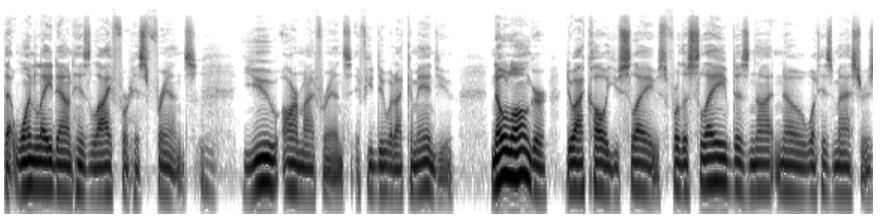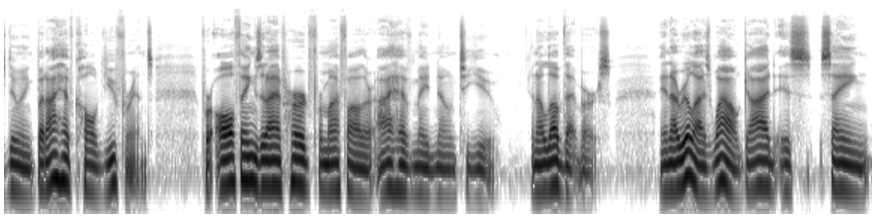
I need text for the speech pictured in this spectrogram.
that one lay down his life for his friends. You are my friends if you do what I command you. No longer do I call you slaves, for the slave does not know what his master is doing, but I have called you friends. For all things that I have heard from my Father, I have made known to you. And I love that verse. And I realized, wow, God is saying,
